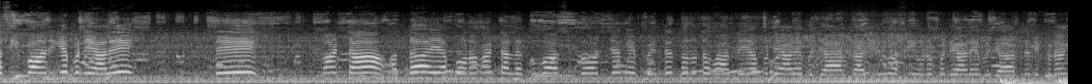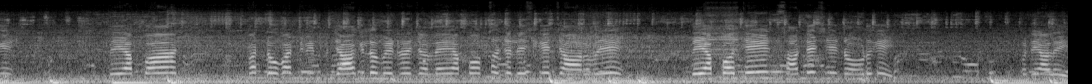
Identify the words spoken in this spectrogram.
ਅਸੀਂ ਪਹੁੰਚ ਗਏ ਪਟਿਆਲੇ ਤੇ ਘੰਟਾ ਅੱਧਾ ਜਾਂ ਪੌਣਾ ਘੰਟਾ ਲੱਗੂਗਾ, ਅਸੀਂ ਪਹੁੰਚਾਂਗੇ ਪਿੰਡ ਤੁਹਾਨੂੰ ਦਿਖਾਉਂਦੇ ਆ ਪਟਿਆਲੇ ਬਾਜ਼ਾਰ ਦਾ ਵਿਊ ਅਸੀਂ ਹੁਣ ਪਟਿਆਲੇ ਬਾਜ਼ਾਰ ਤੋਂ ਨਿਕਲਾਂਗੇ ਤੇ ਆਪਾਂ ਘੱਟੋ ਘੱਟ ਵੀ 50 ਕਿਲੋਮੀਟਰ ਚੱਲੇ ਆਪਾਂ ਉੱਥੋਂ ਚੱਲੇ ਸੀਗੇ 4 ਵਜੇ ਤੇ ਆਪਾਂ ਉੱਥੇ 6:30 ਦੌੜਗੇ ਪਟਿਆਲੇ।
